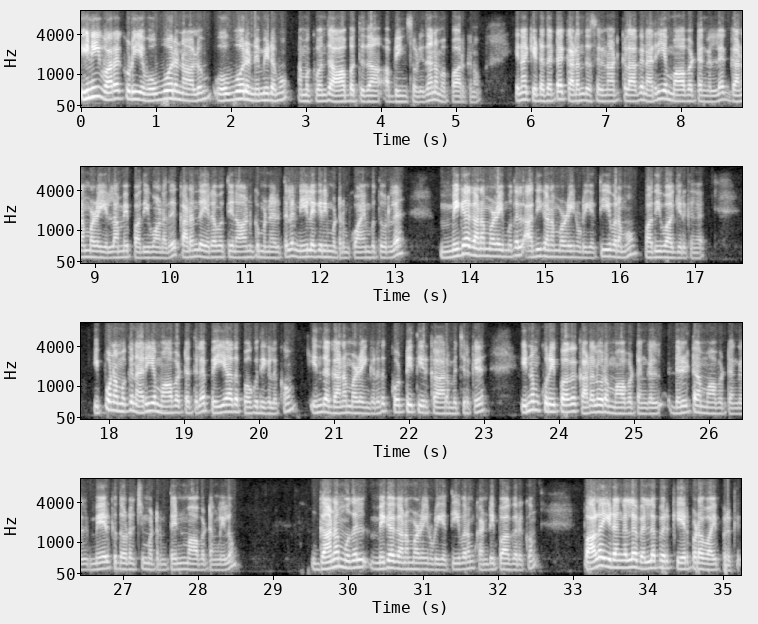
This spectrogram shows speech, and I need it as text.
இனி வரக்கூடிய ஒவ்வொரு நாளும், ஒவ்வொரு நிமிடமும் நமக்கு வந்து ஆபத்து தான் அப்படின்னு சொல்லி தான் நம்ம பார்க்கணும். ஏன்னா கிட்டத்தட்ட கடந்த சில நாட்களாக நிறைய மாவட்டங்களில் கனமழை எல்லாமே பதிவானது. கடந்த 24 மணி நேரத்தில் நீலகிரி மற்றும் கோயம்புத்தூரில் மிக கனமழை முதல் அதி கனமழையினுடைய தீவிரமும் பதிவாகி இருக்குங்க. இப்போ நமக்கு நிறைய மாவட்டத்தில் பெய்யாத பகுதிகளுக்கும் இந்த கனமழைங்கிறது கொட்டி தீர்க்க ஆரம்பிச்சிருக்கு. இன்னும் குறிப்பாக கடலோர மாவட்டங்கள், டெல்டா மாவட்டங்கள், மேற்கு தொடர்ச்சி மற்றும் தென் மாவட்டங்களிலும் கன முதல் மிக கனமழையினுடைய தீவிரம் கண்டிப்பாக இருக்கும். பல இடங்களில் வெள்ளப்பெருக்கு ஏற்பட வாய்ப்பு இருக்கு.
